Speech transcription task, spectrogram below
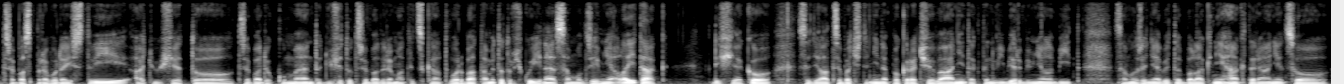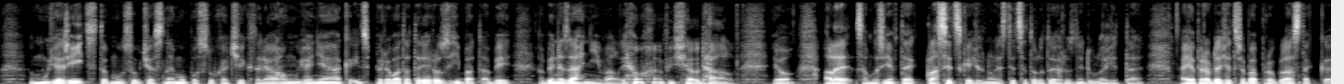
třeba zpravodajství, ať už je to třeba dokument, ať už je to třeba dramatická tvorba, tam je to trošku jiné samozřejmě, ale i tak. Když jako se dělá třeba čtení na pokračování, tak ten výběr by měl být samozřejmě, aby to byla kniha, která něco může říct tomu současnému posluchači, která ho může nějak inspirovat a tedy rozhýbat, aby, aby nezahníval, jo? aby šel dál. Jo? Ale samozřejmě v té klasické žurnalistice tohle je hrozně důležité. A je pravda, že třeba pro glas, tak eh,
